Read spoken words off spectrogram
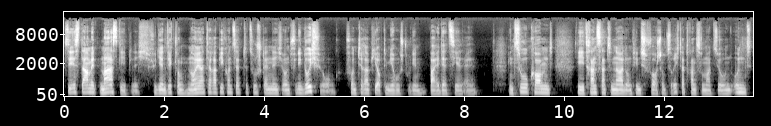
Sie ist damit maßgeblich für die Entwicklung neuer Therapiekonzepte zuständig und für die Durchführung von Therapieoptimierungsstudien bei der CLL. Hinzu kommt die transnationale und klinische Forschung zur Richtertransformation und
